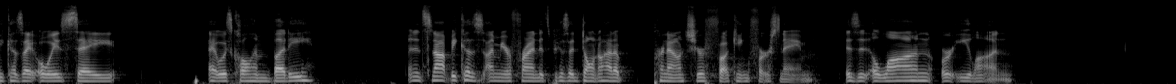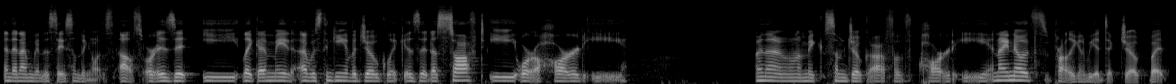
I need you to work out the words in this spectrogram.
because I always say, I always call him buddy. And it's not because I'm your friend, it's because I don't know how to pronounce your fucking first name. Is it Elon or Elon? And then I'm going to say something else. Or is it E? Like I made, I was thinking of a joke, like, is it a soft E or a hard E? And then I want to make some joke off of hard E. And I know it's probably going to be a dick joke, but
